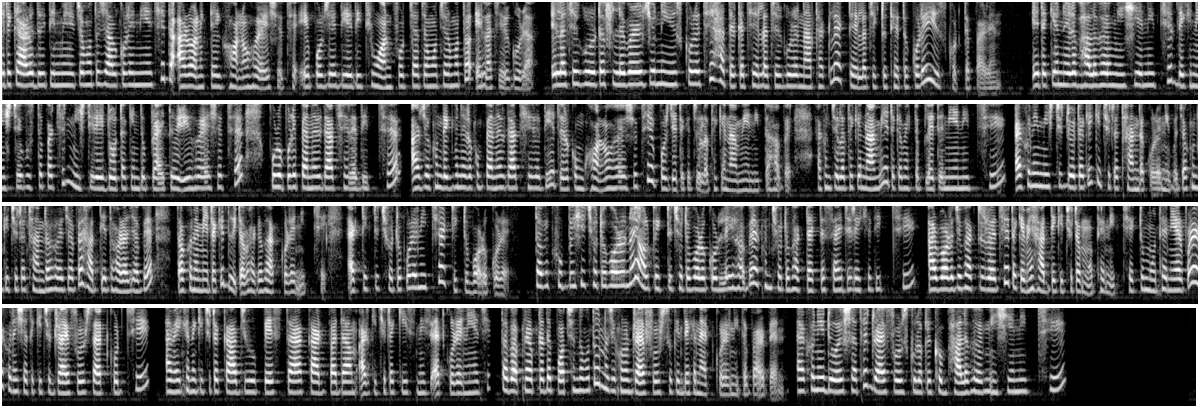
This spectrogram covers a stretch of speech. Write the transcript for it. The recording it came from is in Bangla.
এটাকে আরও দুই, তিন মিনিটের মতো জাল করে নিয়েছি। এটা আরও অনেকটাই ঘন হয়ে এসেছে। এ পর্যায়ে দিয়ে দিচ্ছি ওয়ান ফোর চা চামচের মতো এলাচের গুঁড়া। এলাচের গুঁড়োটা ফ্লেভারের জন্য ইউজ করেছি। হাতের কাছে এলাচের গুঁড়ো না থাকলে একটা এলাচ একটু থেতো করে ইউজ করতে পারেন। এটাকেও নেড়ে ভালোভাবে মিশিয়ে নিচ্ছে। দেখে নিশ্চয়ই বুঝতে পারছেন, মিষ্টির এই ডোটা কিন্তু প্রায় তৈরি হয়ে এসেছে। পুরোপুরি প্যানের গা ছেড়ে দিচ্ছে। আর যখন দেখবেন এরকম প্যানের গা ছেড়ে দিয়ে এটা এরকম ঘন হয়ে এসেছে, এরপর যেটাকে চুলা থেকে নামিয়ে নিতে হবে। এখন চুলা থেকে নামিয়ে এটাকে আমি একটা প্লেটে নিয়ে নিচ্ছি। এখন এই মিষ্টির ডোটাকে কিছুটা ঠান্ডা করে নিব। যখন কিছুটা ঠান্ডা হয়ে যাবে, হাত দিয়ে ধরা যাবে, তখন আমি এটাকে দুইটা ভাগে ভাগ করে নিচ্ছি। একটি একটু ছোট করে নিচ্ছে একটি একটু বড় করে। তবে খুব বেশি ছোট বড় নয়, অল্প একটু ছোট বড় করলেই হবে। এখন ছোট ভাগটা একটা সাইডে রেখে দিচ্ছি। আর বড় যে ভাগটা রয়েছে, এটাকে আমি হাত দিয়ে কিছুটা মুথে নিচ্ছি। একটু মুথে নেওয়ার পর এখন এর সাথে কিছু ড্রাই ফ্রুটস অ্যাড করছি। আমি এখানে কিছুটা কাজু, পেস্তা, কাঠবাদাম আর কিছুটা কিশমিশ অ্যাড করে নিয়েছি। তবে আপনারা আপনাদের পছন্দ মতো অন্য যে কোনো ড্রাই ফ্রুটসও কিন্তু এখানে অ্যাড করে নিতে পারবেন। এখন এই ডোয়ের সাথে ড্রাই ফ্রুটসগুলোকে খুব ভালোভাবে মিশিয়ে নিচ্ছি।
